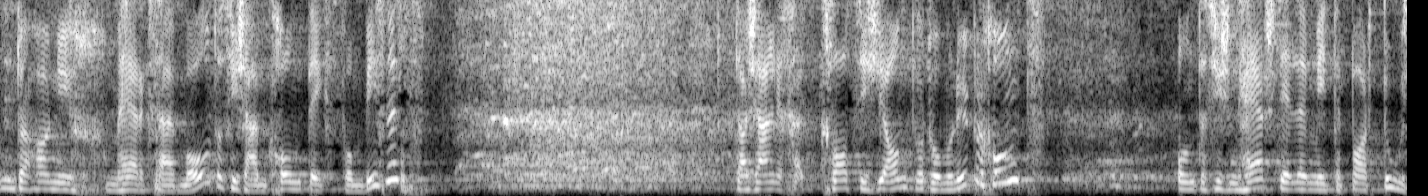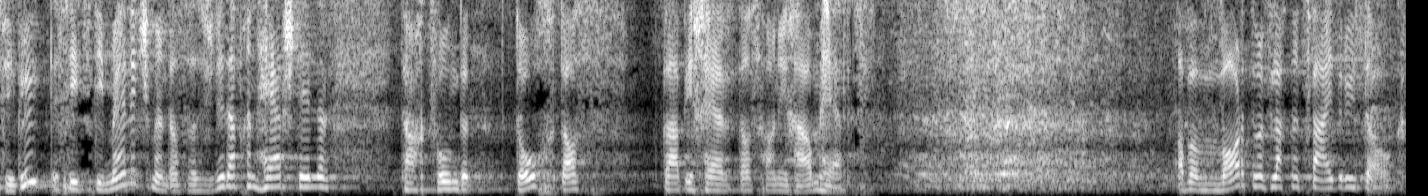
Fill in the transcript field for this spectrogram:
Und da habe ich dem Herrn gesagt, mal, das ist auch im Kontext vom Business. Das ist eigentlich eine klassische Antwort, die man überkommt. Und das ist ein Hersteller mit ein paar tausend Leuten. Der sitzt im Management. Also das ist nicht einfach ein Hersteller. Da habe ich gefunden, doch, das, glaube ich, Herr, das habe ich auch im Herz. Aber warten wir vielleicht noch zwei, drei Tage.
